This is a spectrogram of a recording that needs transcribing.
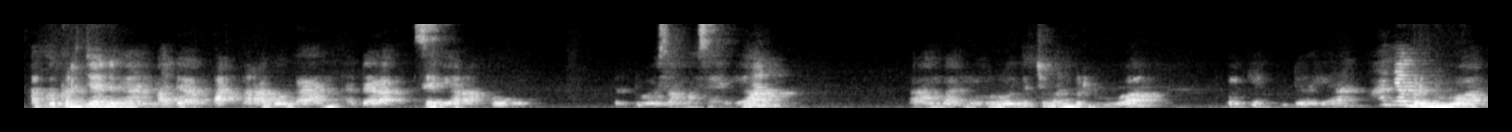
aku kerja dengan ada partner aku kan ada senior aku berdua sama senior uh, Mbak Nurul itu cuma berdua bagian budaya hanya berdua.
